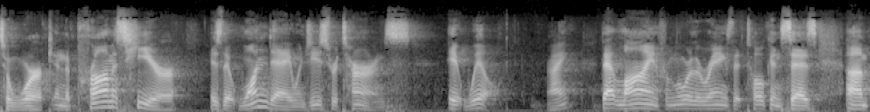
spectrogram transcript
to work. And the promise here is that one day when Jesus returns, it will, right? That line from Lord of the Rings that Tolkien says um,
